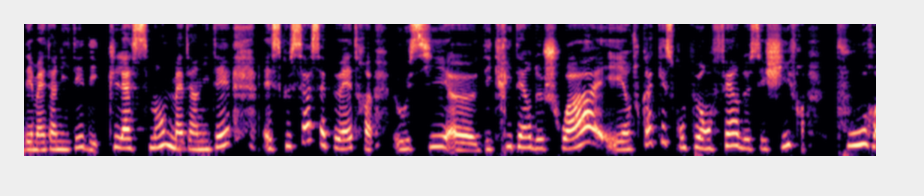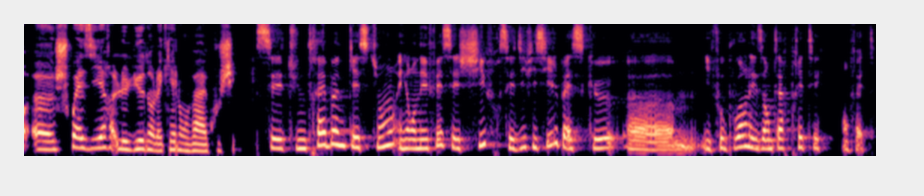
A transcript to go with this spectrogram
des maternités, des classements de maternités. Est-ce que ça, ça peut être aussi des critères de choix? Et en tout cas, qu'est-ce qu'on peut en faire de ces chiffres pour choisir le lieu dans lequel on va accoucher? C'est une très bonne question. Et en effet, ces chiffres, c'est difficile parce que il faut pouvoir les interpréter, en fait.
